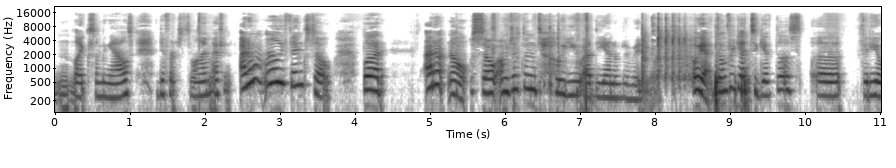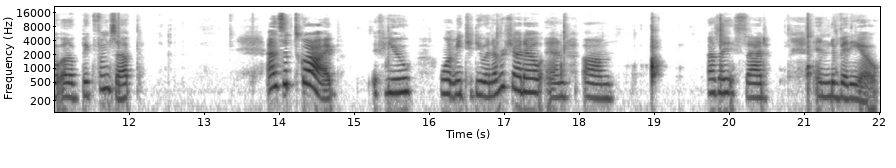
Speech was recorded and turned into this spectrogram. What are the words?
like something else, a different slime. I I don't really think so, but I don't know. So I'm just gonna tell you at the end of the video. Oh yeah, don't forget to give this uh, video a big thumbs up. And subscribe if you want me to do another shadow and um, as I said in the video.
